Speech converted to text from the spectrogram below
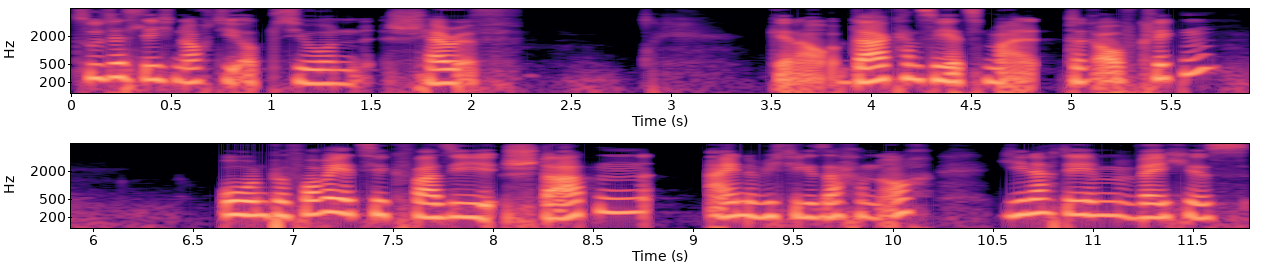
zusätzlich noch die Option Sheriff. Genau, da kannst du jetzt mal draufklicken. Und bevor wir jetzt hier quasi starten, eine wichtige Sache noch. Je nachdem, welches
